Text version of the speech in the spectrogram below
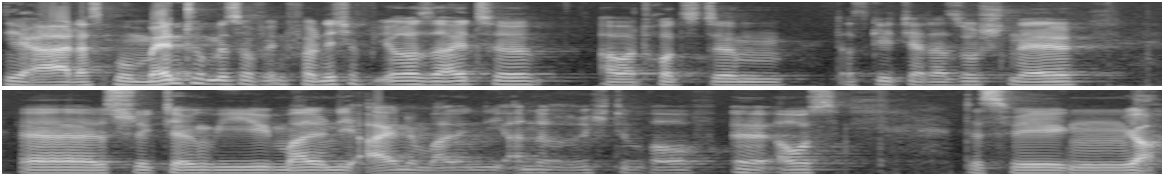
Ja, das Momentum ist auf jeden Fall nicht auf ihrer Seite, aber trotzdem, das geht ja da so schnell. Äh, das schlägt ja irgendwie mal in die eine, mal in die andere Richtung rauf, äh, aus. Deswegen, ja,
